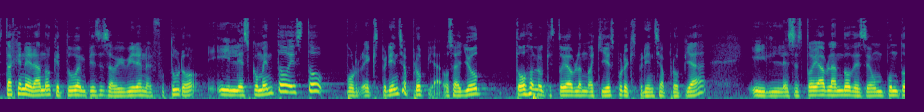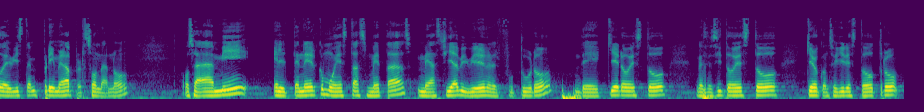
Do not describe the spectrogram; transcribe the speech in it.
está generando que tú empieces a vivir en el futuro. Y les comento esto por experiencia propia. O sea, yo todo lo que estoy hablando aquí es por experiencia propia y les estoy hablando desde un punto de vista en primera persona, ¿no? O sea, a mí el tener como estas metas me hacía vivir en el futuro de quiero esto, necesito esto, quiero conseguir esto otro.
